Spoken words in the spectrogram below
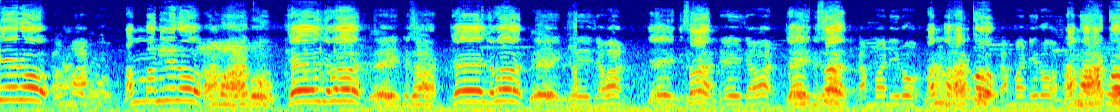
ನೀರು ನಮ್ಮ ನೀರು ಜೈ ಜವಾನ್ ಜೈ ಜವಾನ್ ಜೈ ಜವಾನ್ ಜೈ ಕಿಸಾನ್. ಜೈ ಜವಾನ್. ಜೈ ಕಿಸಾನ್. ನಮ್ಮ ನೀರು. ನಮ್ಮ ಹಕ್ಕು. ನಮ್ಮ ನೀರು. ನಮ್ಮ ಹಕ್ಕು.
